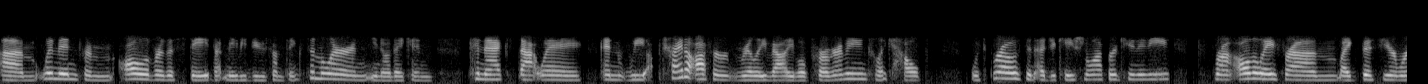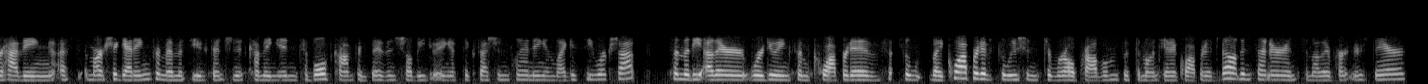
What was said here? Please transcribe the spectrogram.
um, women from all over the state that maybe do something similar and you know they can connect that way. And we try to offer really valuable programming to like help with growth and educational opportunity from all the way from like this year we're having a, Marsha Goetting from MSU Extension is coming into both conferences and she'll be doing a succession planning and legacy workshop. Some of the other we're doing some cooperative so, like cooperative solutions to rural problems with the Montana Cooperative Development Center and some other partners there.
